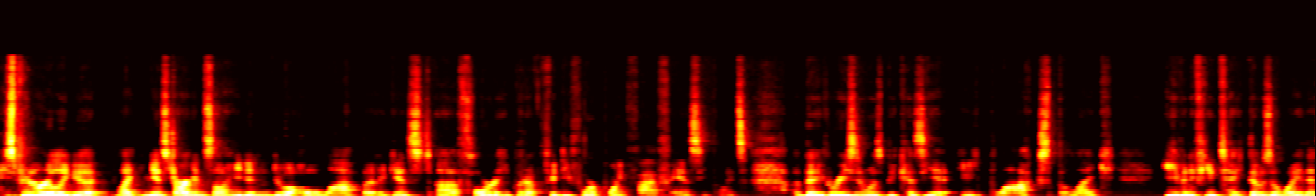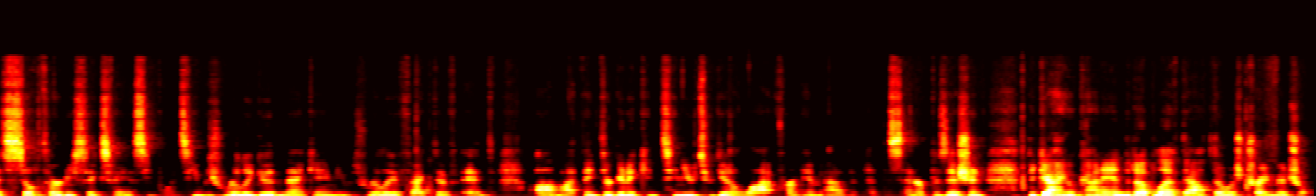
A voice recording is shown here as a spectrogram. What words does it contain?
he's been really good. Like against Arkansas, he didn't do a whole lot, but against uh, Florida, he put up 54.5 fantasy points. A big reason was because he had eight blocks, but like even if you take those away, that's still 36 fantasy points. He was really good in that game. He was really effective. And um, I think they're going to continue to get a lot from him out at the center position. The guy who kind of ended up left out, though, was Tre Mitchell.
